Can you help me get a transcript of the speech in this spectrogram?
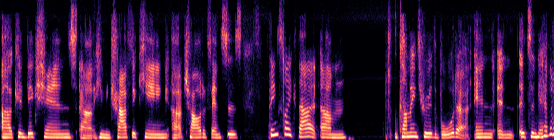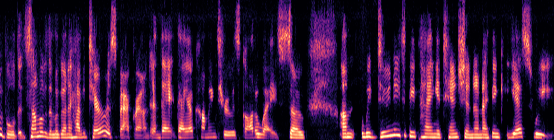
uh, convictions, uh, human trafficking, uh, child offences, things like that. Um, coming through the border and and it's inevitable that some of them are going to have a terrorist background and they they are coming through as gotaways. So um, we do need to be paying attention and i think yes we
